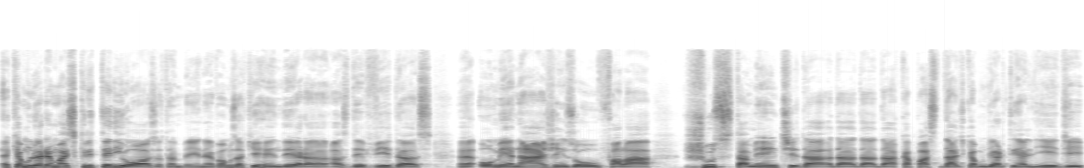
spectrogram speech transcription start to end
É que a mulher é mais criteriosa também, né? Vamos aqui render a, as devidas é, homenagens ou falar justamente da, da, da, da, capacidade que a mulher tem ali de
